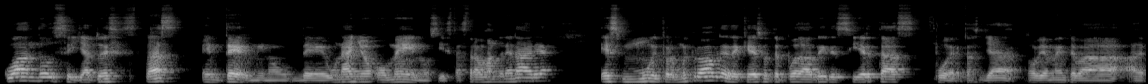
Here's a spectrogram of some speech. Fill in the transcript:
Cuando si ya tú estás en términos de un año o menos y estás trabajando en el área, es muy, pero muy probable de que eso te pueda abrir ciertas puertas. Ya obviamente va a,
